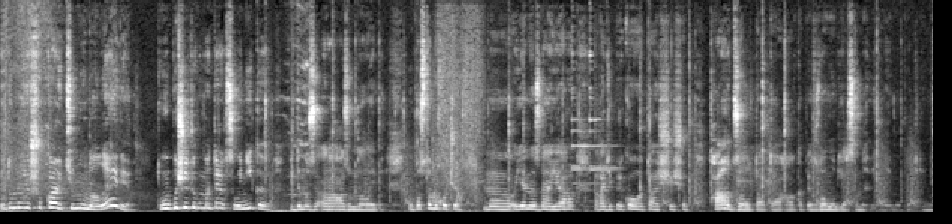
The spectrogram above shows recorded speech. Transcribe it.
Я думаю, я шукаю тіму на леві. Тому пишіть у коментарях свої ніки, підемо разом на леві. Ну просто ми хочемо, я не знаю, я раді приколу та ще щоб хард залутати, ага, капець дому для сангвіна йому потрібно.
